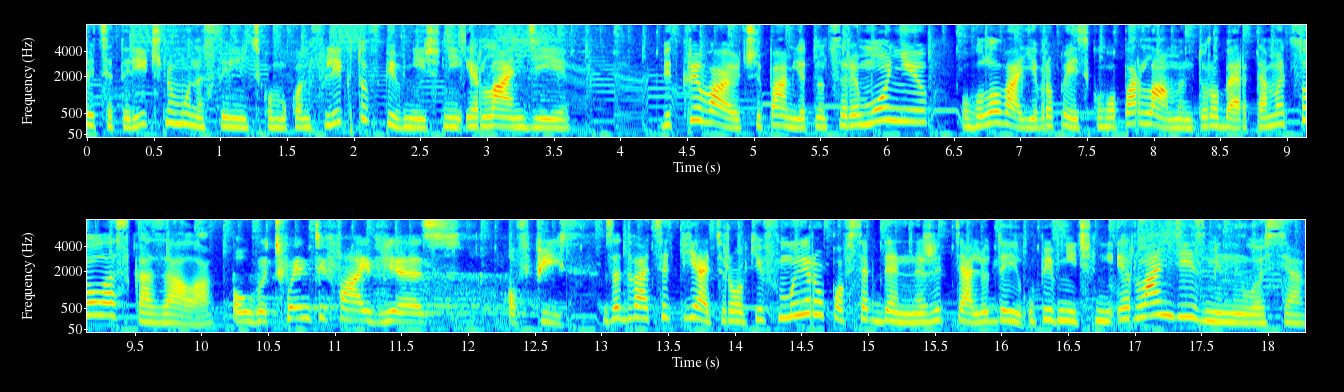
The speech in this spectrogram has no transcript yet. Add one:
30-річному насильницькому конфлікту в північній Ірландії. Відкриваючи пам'ятну церемонію, голова Європейського парламенту Роберта Мецола сказала: за 25 років миру повсякденне життя людей у північній Ірландії змінилося.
